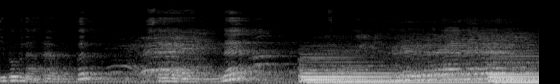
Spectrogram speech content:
이 부분 알아요, 여러분? 셋, 넷. 아직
